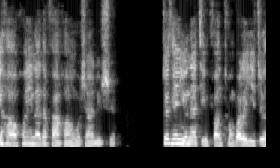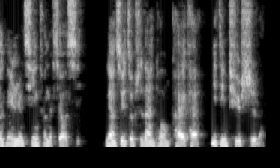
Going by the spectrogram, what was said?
你好，欢迎来到法航，我是艾律师。昨天云南警方通报了一则令人心痛的消息：两岁走失男童凯凯已经去世了。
